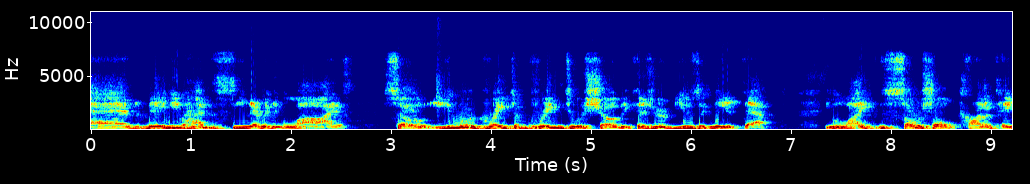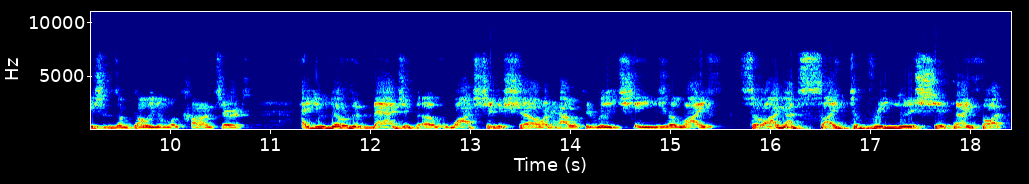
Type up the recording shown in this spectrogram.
and maybe you hadn't seen everything live. So you were great to bring to a show because you're musically adept. You like the social connotations of going to a concert, and you know the magic of watching a show and how it can really change your life. So I got psyched to bring you to shit that I thought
